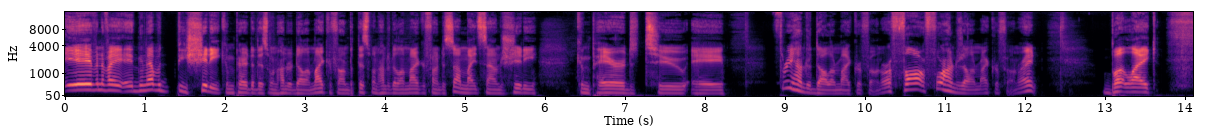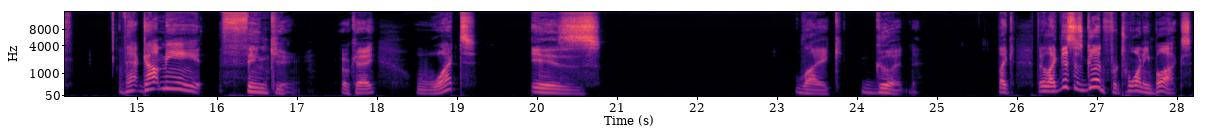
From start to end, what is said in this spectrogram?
even if I, I mean, that would be shitty compared to this one hundred dollar microphone. But this one hundred dollar microphone to some might sound shitty compared to a $300 microphone or a $400 microphone, right? But like that got me thinking, okay? What is like good? Like they're like this is good for 20 bucks.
